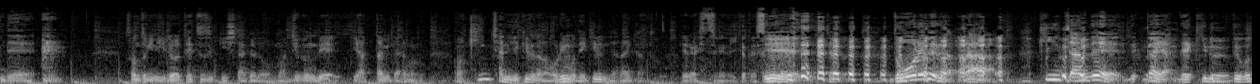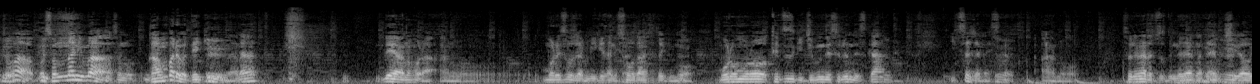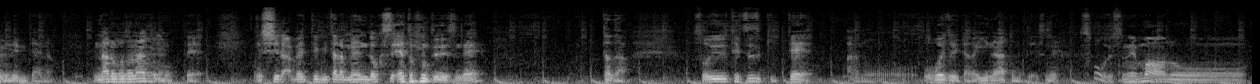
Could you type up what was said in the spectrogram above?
い。で その時にいろいろ手続きしたけど、まあ、自分でやったみたいなこと、まあ、金ちゃんにできるなら俺にもできるんじゃないかと。えらい失礼な言い方ですいけどやいや、同レベルだから、金ちゃんででがやできるっていうことは、まあそんなにまあその頑張ればできるんだなであのほらあの漏れそうじゃん三池さんに相談した時も「もろもろ手続き自分でするんですか?」って言ってたじゃないですか、あのそれならちょっと値段がだいぶ違うんでみたいな、なるほどなと思って、調べてみたら面倒くせえと思ってですね。ただそういう手続きってあの覚えといた方がいいなと思ってですね。そうですね。まああの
